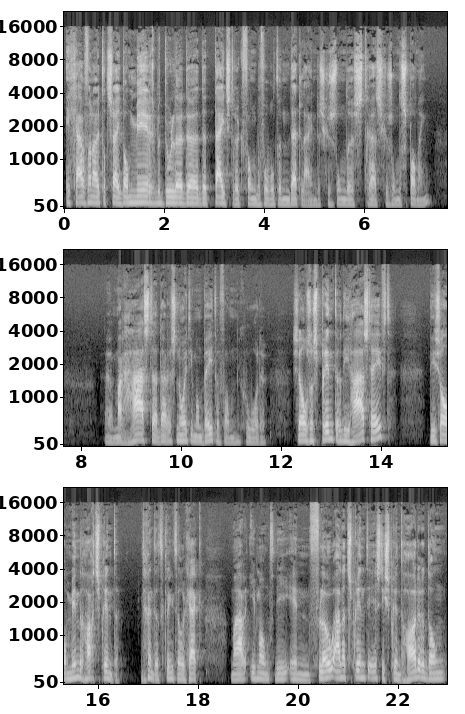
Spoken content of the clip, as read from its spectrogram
Ik ga ervan uit dat zij dan meer bedoelen de, de tijdsdruk van bijvoorbeeld een deadline. Dus gezonde stress, gezonde spanning. Uh, maar haasten, daar is nooit iemand beter van geworden. Zelfs een sprinter die haast heeft, die zal minder hard sprinten. dat klinkt heel gek. Maar iemand die in flow aan het sprinten is, die sprint harder dan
